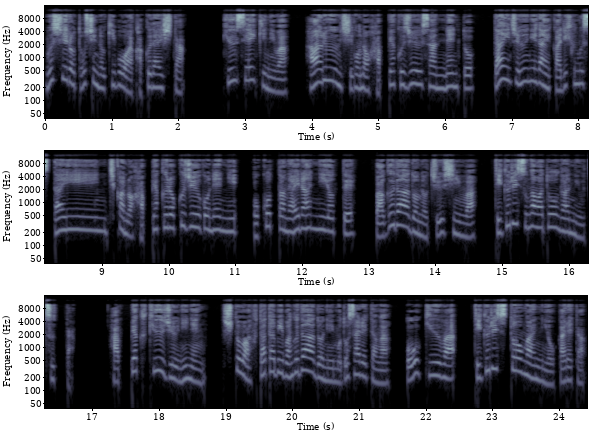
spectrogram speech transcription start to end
むしろ都市の規模は拡大した。9世紀にはハールーン死後の813年と第12代カリフムスタイーン地下の865年に起こった内乱によってバグダードの中心はティグリス川東岸に移った。892年、首都は再びバグダードに戻されたが、王宮はティグリス東岸に置かれた。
